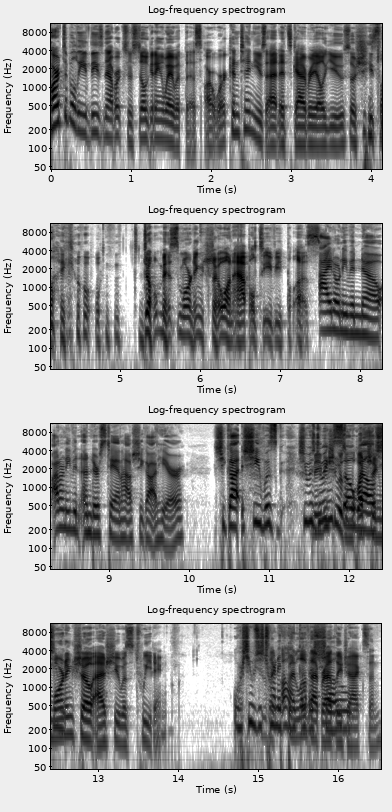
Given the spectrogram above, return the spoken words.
Hard to believe these networks are still getting away with this. Our work continues at It's Gabrielle U. so she's like, don't miss morning show on Apple TV Plus. I don't even know. I don't even understand how she got here. She got. She was. She was Maybe doing she was so watching well. She- morning show as she was tweeting. or she was just She's trying like, to oh, I love that Bradley show- Jackson.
